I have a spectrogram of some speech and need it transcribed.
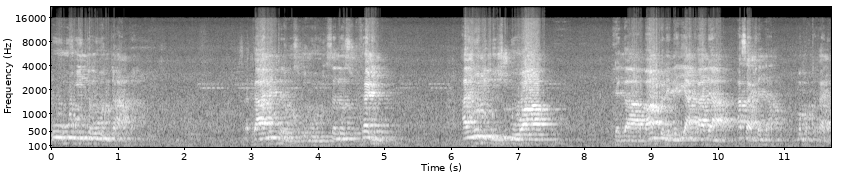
ƙohohi ta jihar tsakanin da wasu jihohi sannan su kare hanyoyi ke shigowa daga ɓangare da iyaka da ƙasashen da makwabtaka da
